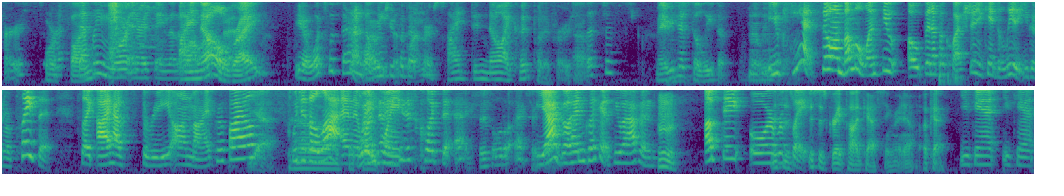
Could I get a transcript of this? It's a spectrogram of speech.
first? Or That's fun. definitely more interesting than the I Wawa know, strips. right? Yeah, what's with Just that? gonna Why wouldn't delete you this put that one. first? I didn't know I could put it first. Let's just Maybe just delete the. delete You can't. So on Bumble, once you open up a question, you can't delete it. You can replace it. So like I have three on my profile, Yes. which is a Uh, lot. And at Wait, one no, you point, can just click the X. There's a little X right yeah, go ahead and click it. See what happens. Hmm. Update or This is, replace. this is great podcasting right now. Okay. You can't. You can't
